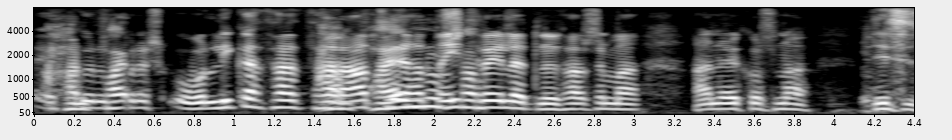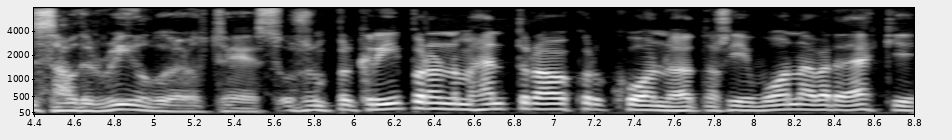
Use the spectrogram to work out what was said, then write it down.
eitthvað bresk, og líka það, það er nú hérna í trailerinu þar sem að hann er eitthvað svona this is how the real world is. Og svona grípur hann um hendur á okkur konu þarna sem ég vona að verði ekki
